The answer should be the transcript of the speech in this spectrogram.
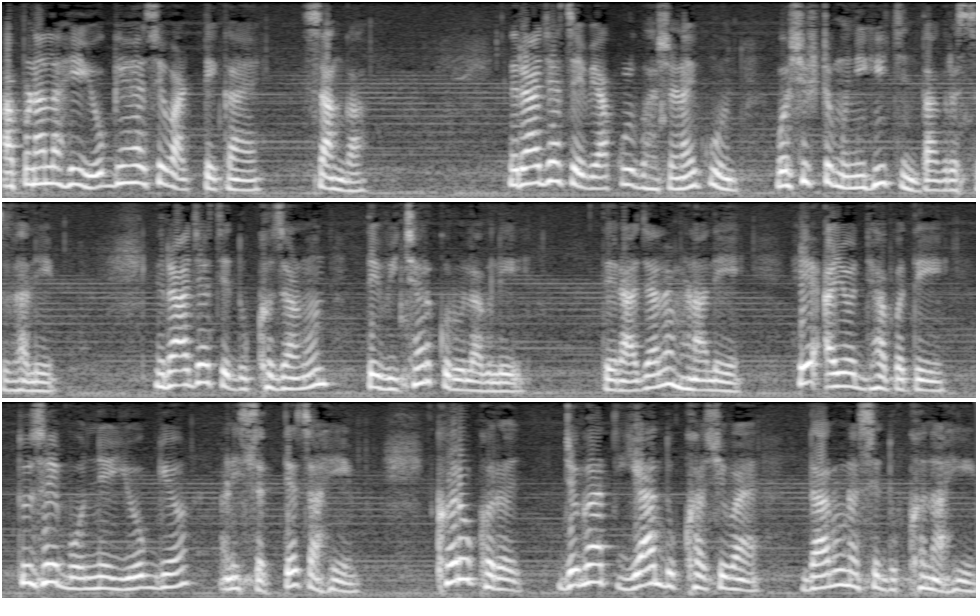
आपणाला हे योग्य आहे असे वाटते काय? सांगा. राजाचे व्याकुळ भाषण ऐकून वशिष्ठ मुनीही चिंताग्रस्त झाले. राजाचे दुःख जाणून ते विचार करू लागले. ते राजाला म्हणाले हे अयोध्यापते तुझे बोलणे योग्य आणि सत्यच आहे. खरोखरच जगात या दुःखाशिवाय दारुण असे दुःख नाही.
